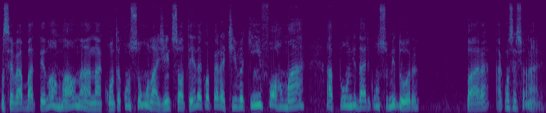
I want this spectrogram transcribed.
você vai bater normal na, na conta consumo lá. A gente só tem da cooperativa que informar a tua unidade consumidora para a concessionária.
